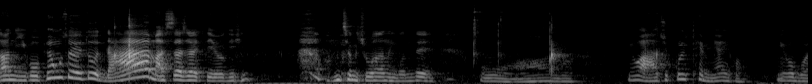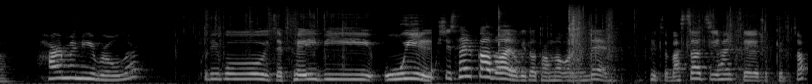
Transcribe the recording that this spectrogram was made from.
난 이거 평소에도 나 마사지 할 때 여기 엄청 좋아하는 건데. 어, 아, 이거, 이거 아주 꿀템이야 이거. 이거 뭐야? 하모니 롤러 그리고 이제 베이비 오일 혹시 셀까봐 여기다 담아갔는데 이제 마사지 할 때 좋겠죠?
